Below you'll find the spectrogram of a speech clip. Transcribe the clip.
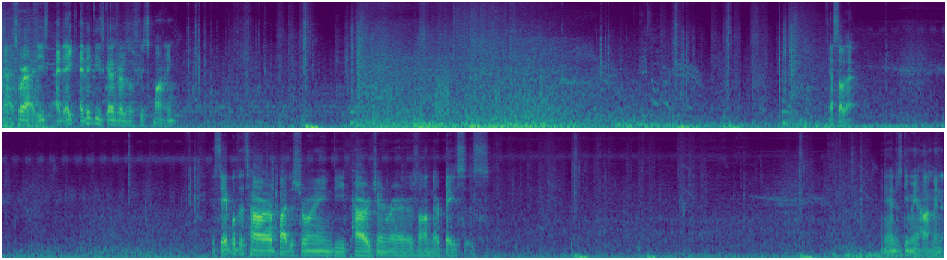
Yeah, I swear, these I I think these guys are just respawning. Saw that. Disable the tower by destroying the power generators on their bases. Yeah, just give me a hot minute.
